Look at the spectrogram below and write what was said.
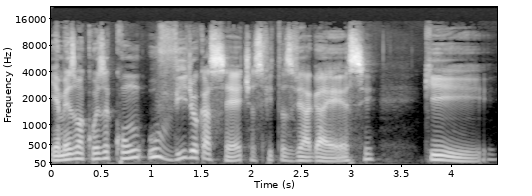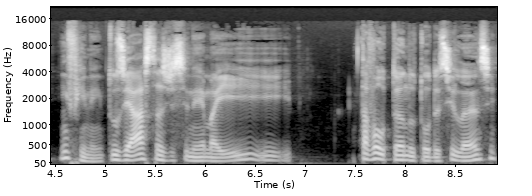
E a mesma coisa com o videocassete, as fitas VHS, que, enfim, né, entusiastas de cinema aí, tá voltando todo esse lance,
